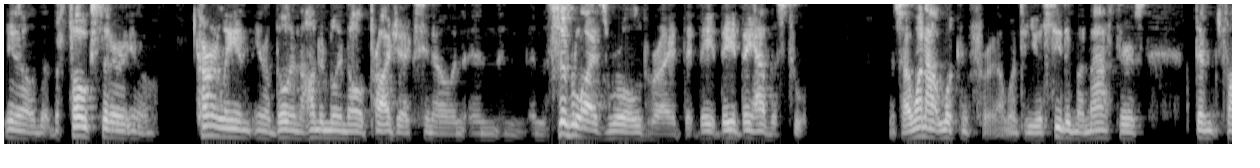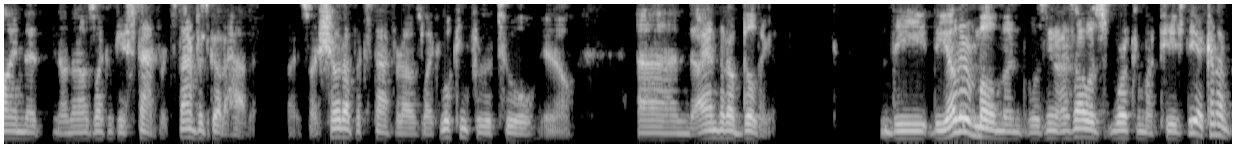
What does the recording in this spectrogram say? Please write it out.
you know, the, the folks that are, you know, currently in, you know, building the hundred million dollar projects, you know, in, in, in the civilized world, right? They, they, they have this tool. And so I went out looking for it. I went to USC, did my master's, didn't find it, you know, then I was like, okay, Stanford. Stanford's got to have it. Right. So I showed up at Stanford. I was like looking for the tool, you know, and I ended up building it. The the other moment was, you know, as I was working my PhD, I kind of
